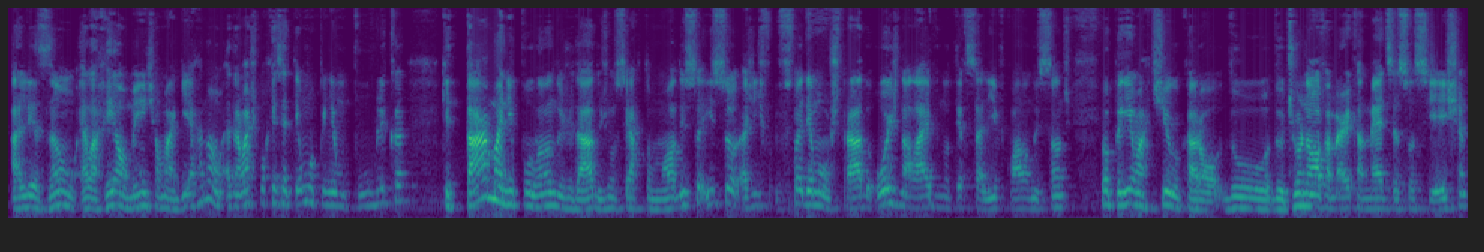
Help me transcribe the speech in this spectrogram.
a lesão, ela realmente é uma guerra? Não, é dramático porque você tem uma opinião pública que está manipulando os dados de um certo modo. Isso, isso, a gente, isso foi demonstrado hoje na live no Terça Livre com Alan dos Santos. Eu peguei um artigo, Carol, do, do Journal of American Medicine Association,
